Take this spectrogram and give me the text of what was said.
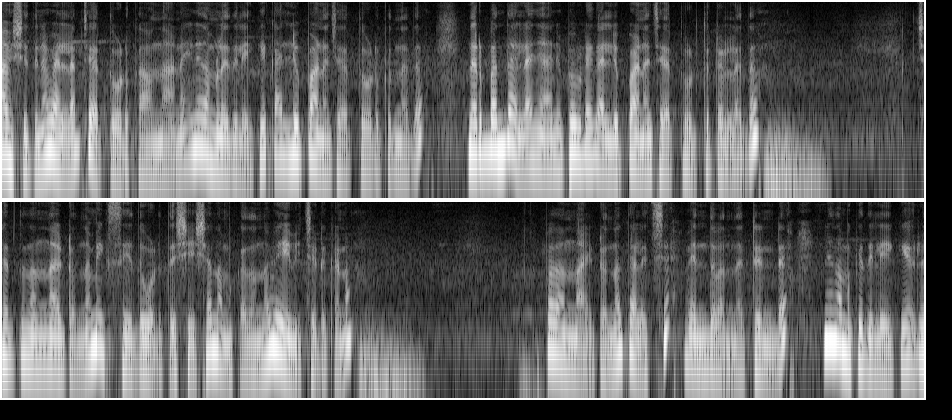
ആവശ്യത്തിന് വെള്ളം ചേർത്ത് കൊടുക്കാവുന്നതാണ്. ഇനി നമ്മളിതിലേക്ക് കല്ലുപ്പാണ് ചേർത്ത് കൊടുക്കുന്നത്. നിർബന്ധമല്ല ഞാനിപ്പോൾ ഇവിടെ കല്ലുപ്പാണ് ചേർത്ത് കൊടുത്തിട്ടുള്ളത്. ചേർത്ത് നന്നായിട്ടൊന്ന് മിക്സ് ചെയ്ത് കൊടുത്ത ശേഷം നമുക്കതൊന്ന് വേവിച്ചെടുക്കണം. അപ്പോൾ നന്നായിട്ടൊന്ന് തിളച്ച് വെന്ത് വന്നിട്ടുണ്ട്. ഇനി നമുക്കിതിലേക്ക് ഒരു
